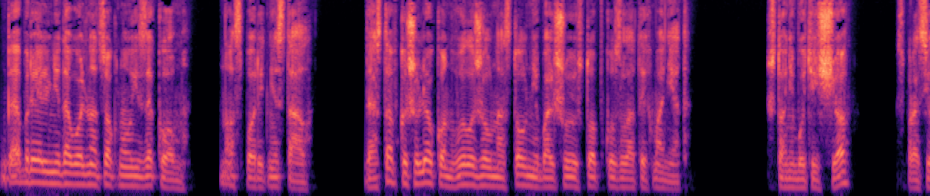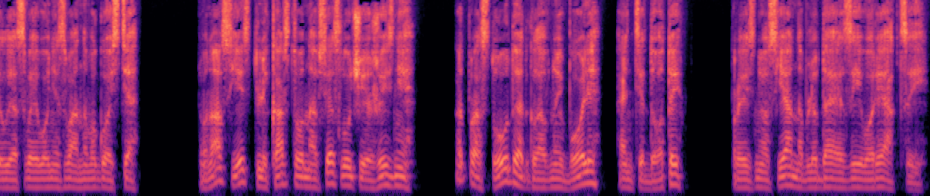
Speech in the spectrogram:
Габриэль недовольно цокнул языком, но спорить не стал. Достав кошелек, он выложил на стол небольшую стопку золотых монет. «Что-нибудь еще?» — спросил я своего незваного гостя. «У нас есть лекарства на все случаи жизни, от простуды, от головной боли, антидоты», — произнес я, наблюдая за его реакцией.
